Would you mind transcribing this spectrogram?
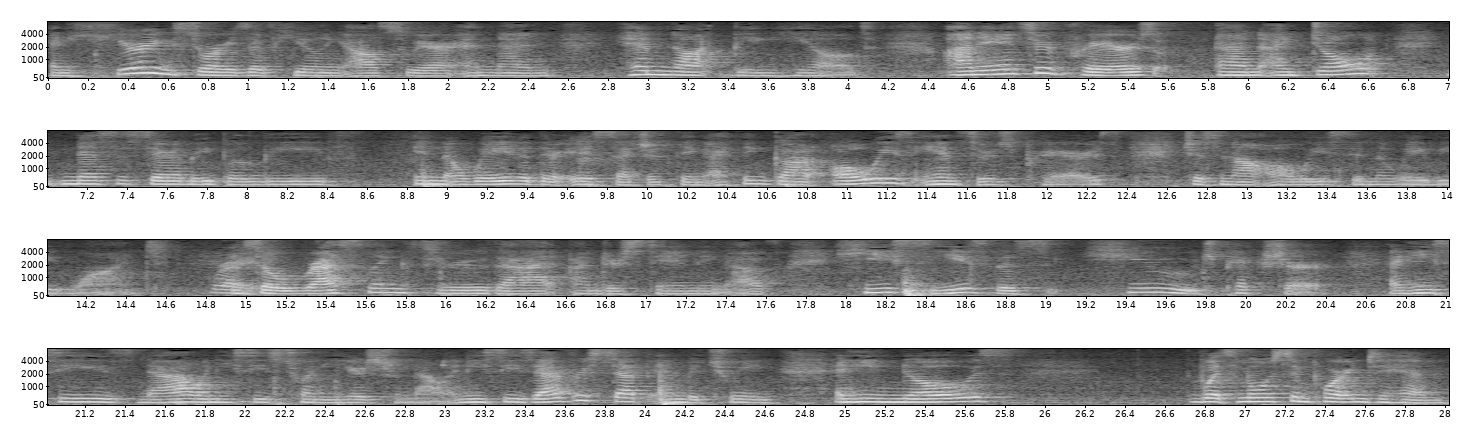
and hearing stories of healing elsewhere, and then him not being healed. Unanswered prayers, and I don't necessarily believe in a way that there is such a thing. I think God always answers prayers, just not always in the way we want. Right. And so wrestling through that understanding of he sees this huge picture and he sees now and he sees 20 years from now and he sees every step in between and he knows what's most important to him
